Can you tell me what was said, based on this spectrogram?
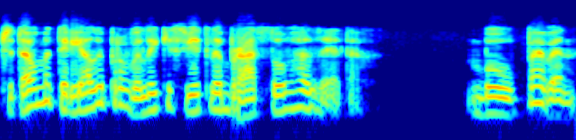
читав матеріали про велике світле братство в газетах. Був певен,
